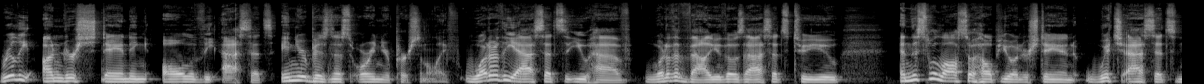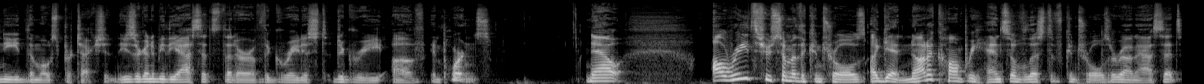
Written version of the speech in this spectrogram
really understanding all of the assets in your business or in your personal life. What are the assets that you have? What are the value of those assets to you? And this will also help you understand which assets need the most protection. These are going to be the assets that are of the greatest degree of importance. Now, I'll read through some of the controls. Again, not a comprehensive list of controls around assets,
